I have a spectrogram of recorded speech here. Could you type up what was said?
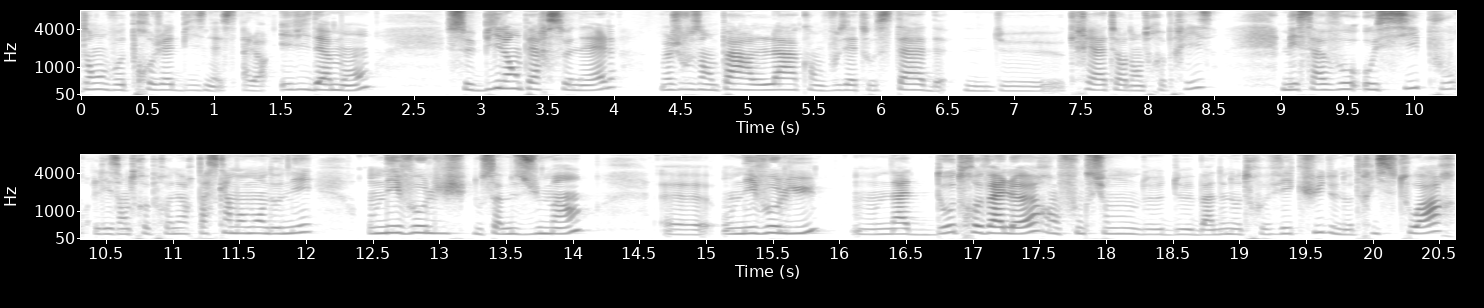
dans votre projet de business. Alors évidemment, ce bilan personnel, moi je vous en parle là quand vous êtes au stade de créateur d'entreprise, mais ça vaut aussi pour les entrepreneurs parce qu'à un moment donné, on évolue, nous sommes humains, euh, on évolue, on a d'autres valeurs en fonction de, de, bah, notre vécu, de notre histoire,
